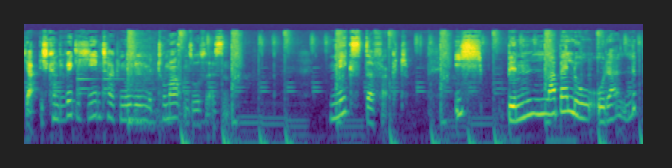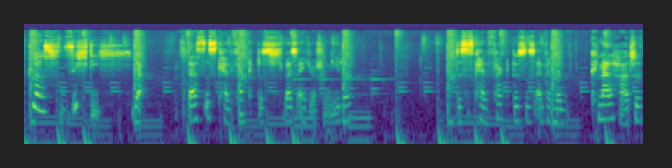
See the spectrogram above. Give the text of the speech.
Ja, ich könnte wirklich jeden Tag Nudeln mit Tomatensauce essen. Nächster Fakt. Ich bin Labello oder Lipgloss süchtig. Ja, das ist kein Fakt, das weiß eigentlich auch schon jeder. Das ist kein Fakt, das ist einfach eine knallharte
